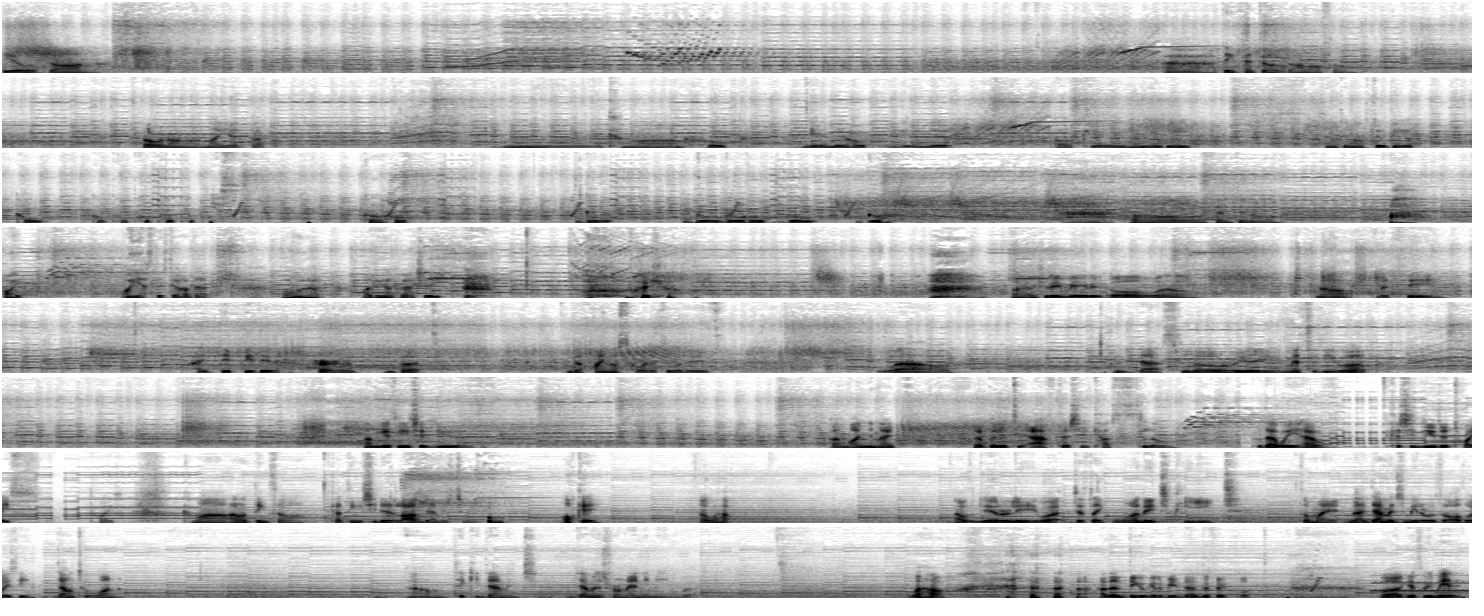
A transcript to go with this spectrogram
heal is gone. Ah, I think Sentinel's gone also. Oh no no not yet but mm, come on hope. Get in there hope. Get in there. Okay maybe. Sentinel still be up. Hope hope hope hope hope hope yes. Go hope. Go. Go go hope. Go go. Oh Sentinel ah oh wait Oh yes, they still have that. Oh my god. I think I could actually... Oh my god. I actually made it. Oh wow. Now, let's see. I defeated her, but the final score, let's see what it is. Wow. That slow really messes you up. I'm guessing you should use um, Onion Knight ability after she casts slow. So that way you have, because she used it twice. Twice. Come on, I don't think so. I think she did a lot of damage to me. Oh, okay. Oh wow. I was literally, what, just like 1 HP each. So my, my damage meter was all the way, see, down to 1 um, taking damage, damage from enemy, but wow, I didn't think it was gonna be that difficult. Well, I guess we made it.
